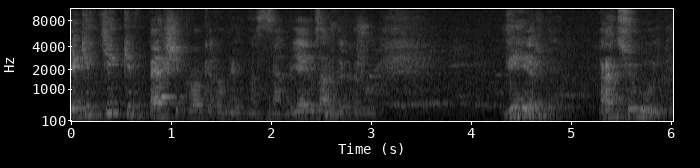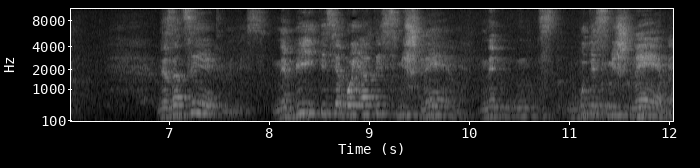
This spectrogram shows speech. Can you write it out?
які тільки перші кроки роблять на сцену, я їм завжди кажу: вірте, працюйте, не зациклюйтесь, не бійтеся боятись смішними, не бути смішними.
